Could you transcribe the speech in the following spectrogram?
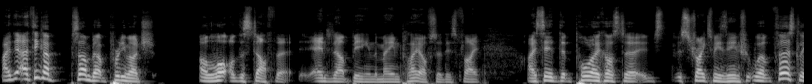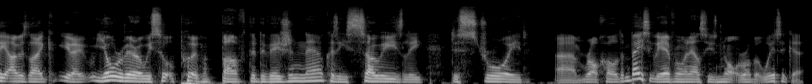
I, th- I think I summed up pretty much a lot of the stuff that ended up being in the main playoffs of this fight. I said that Paulo Costa strikes me as an interesting. Well, firstly, I was like, you know, Yoel Romero, we sort of put him above the division now because he's so easily destroyed um, Rockhold and basically everyone else who's not Robert Whitaker.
